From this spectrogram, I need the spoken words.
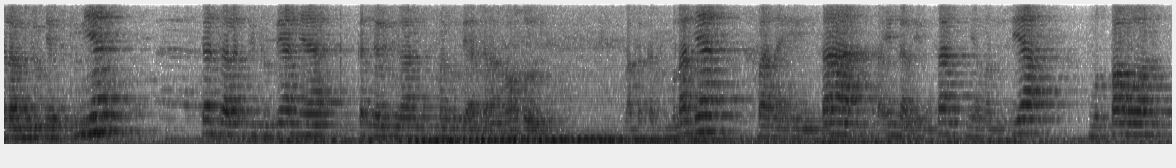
dalam hidupnya di dunia dan dalam di dunianya kecuali dengan mengikuti ajaran Rasul. Maka kesimpulannya pada insan, innal insan punya manusia mutawon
